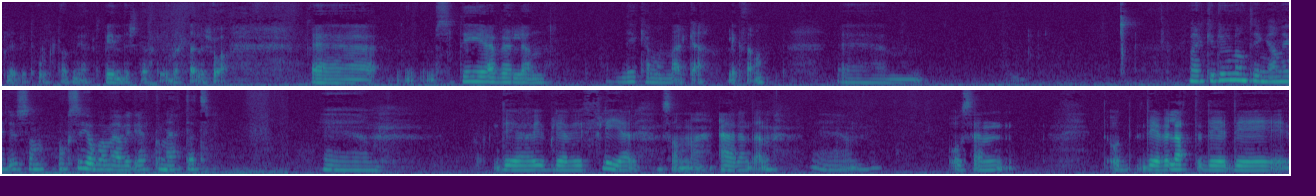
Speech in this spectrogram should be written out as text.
blivit hotad med att bilder ska spridas eller så. Eh, så det är väl en, det kan man märka liksom. Eh, Märker du någonting Annie, du som också jobbar med övergrepp på nätet? Eh, det har ju blivit fler sådana ärenden. Eh, och sen, och det är väl att det, det,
